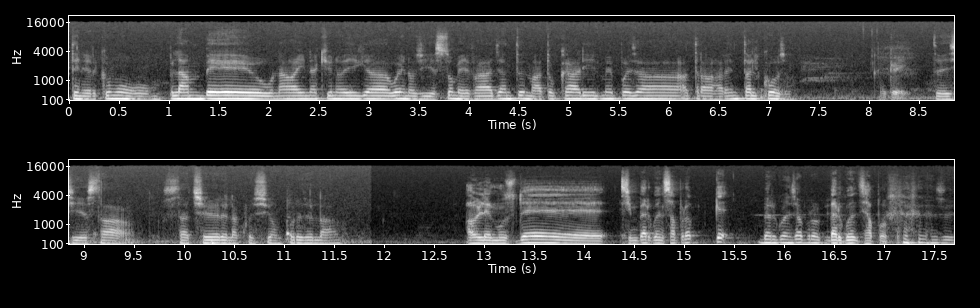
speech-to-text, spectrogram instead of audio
tener como un plan B o una vaina que uno diga, bueno, si esto me falla, entonces me va a tocar irme pues a, a trabajar en tal cosa. Entonces sí, está, está chévere la cuestión por ese lado. Hablemos de sinvergüenza propia. ¿Qué? Vergüenza propia. Vergüenza propia. sí.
